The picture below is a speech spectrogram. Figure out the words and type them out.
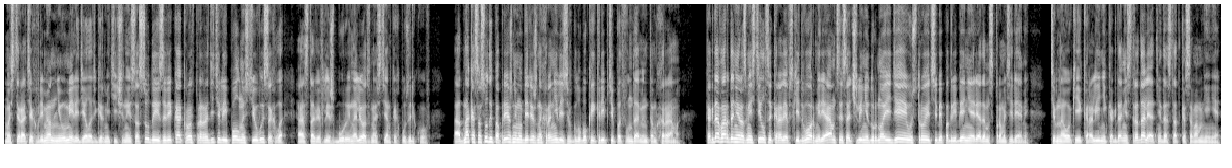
Мастера тех времен не умели делать герметичные сосуды, и за века кровь прародителей полностью высохла, оставив лишь бурый налет на стенках пузырьков. Однако сосуды по-прежнему бережно хранились в глубокой крипте под фундаментом храма. Когда в Ардене разместился королевский двор, мириамцы сочли недурной идеей устроить себе погребение рядом с проматерями. Темноокие короли никогда не страдали от недостатка самомнения.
